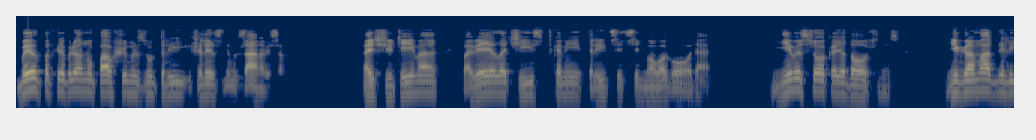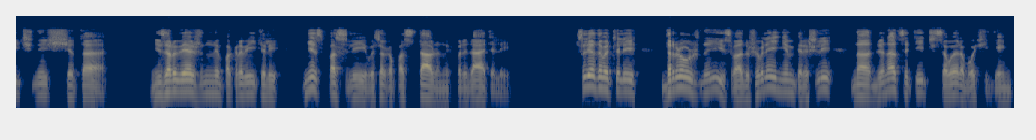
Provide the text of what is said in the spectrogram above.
был подкреплен упавшим изнутри железным занавесом. Ощутимо повеяло чистками 37-го года. Ни высокая должность, ни громадные личные счета, ни зарубежные покровители не спасли высокопоставленных предателей. Следователи дружно и с воодушевлением перешли на 12-часовой рабочий день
